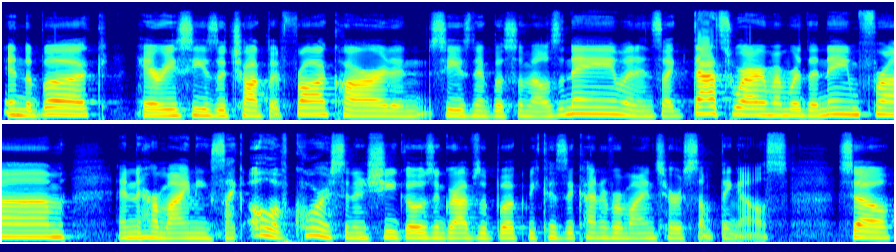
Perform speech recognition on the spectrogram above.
in the book, Harry sees the chocolate frog card and sees Nicholas Flamel's name, and it's like, that's where I remember the name from. And Hermione's like, oh, of course. And then she goes and grabs a book because it kind of reminds her of something else. So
